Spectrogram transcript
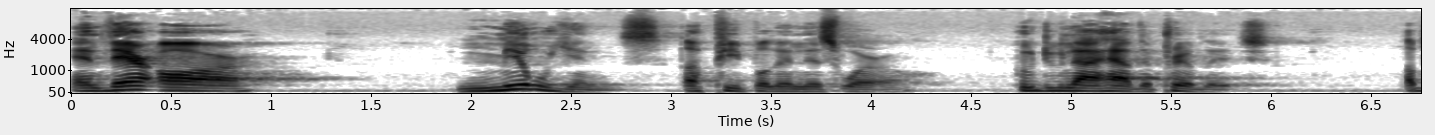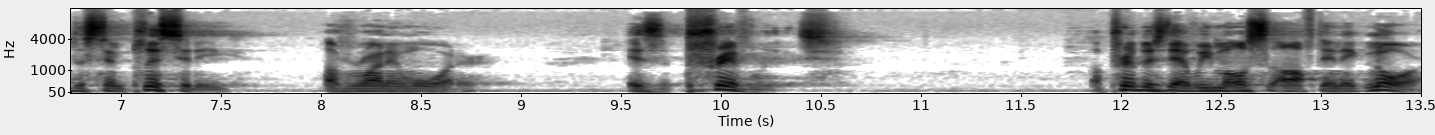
And there are millions of people in this world who do not have the privilege of the simplicity of running water. It's a privilege a privilege that we most often ignore.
